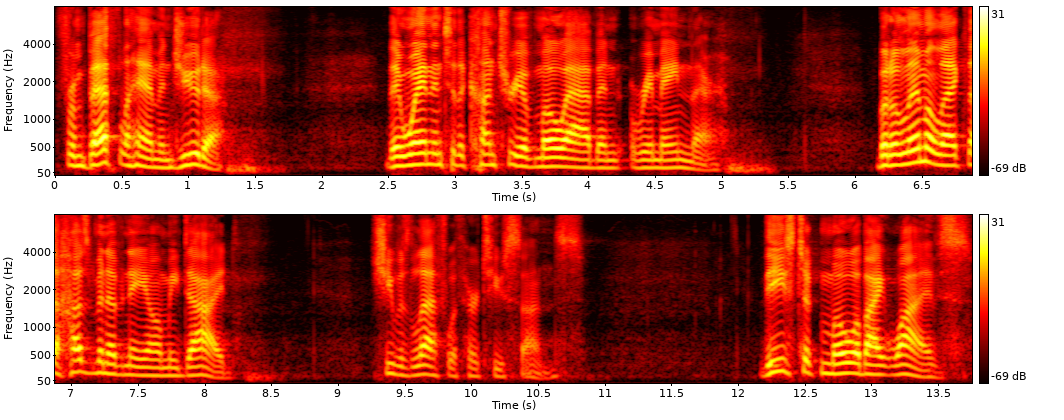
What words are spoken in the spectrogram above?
from Bethlehem in Judah. They went into the country of Moab and remained there. But Elimelech, the husband of Naomi, died. She was left with her two sons. These took Moabite wives.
